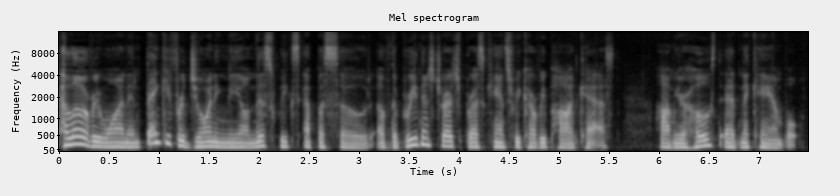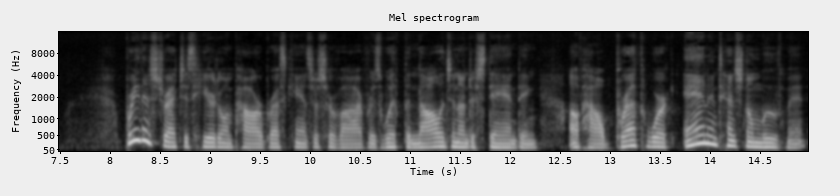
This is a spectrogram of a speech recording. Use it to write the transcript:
Hello, everyone, and thank you for joining me on this week's episode of the Breathe and Stretch Breast Cancer Recovery Podcast. I'm your host, Edna Campbell. Breathe and Stretch is here to empower breast cancer survivors with the knowledge and understanding of how breath work and intentional movement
